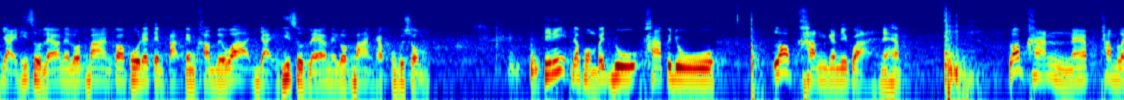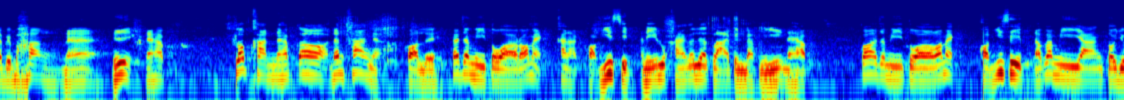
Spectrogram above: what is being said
ใหญ่ที่สุดแล้วในรถบ้านก็พูดได้เต็มปากเต็มคำเลยว่าใหญ่ที่สุดแล้วในรถบ้านครับคุณผู้ชม ทีนี้เดี๋ยวผมไปดูพาไปดูรอบคันกันดีกว่านะครับ รอบคันนะครับทำอะไรไปบ้างนะนี่นะครับ รอบคันนะครับก็ด้านข้างเนี่ยก่อนเลยก็จะมีตัวล้อแม็กขนาดขอบ 20 อันนี้ลูกค้าก็เลือกลายเป็นแบบนี้นะครับ ก็จะมีตัวล้อแม็กขอบ 20 แล้วก็มียางโตโย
